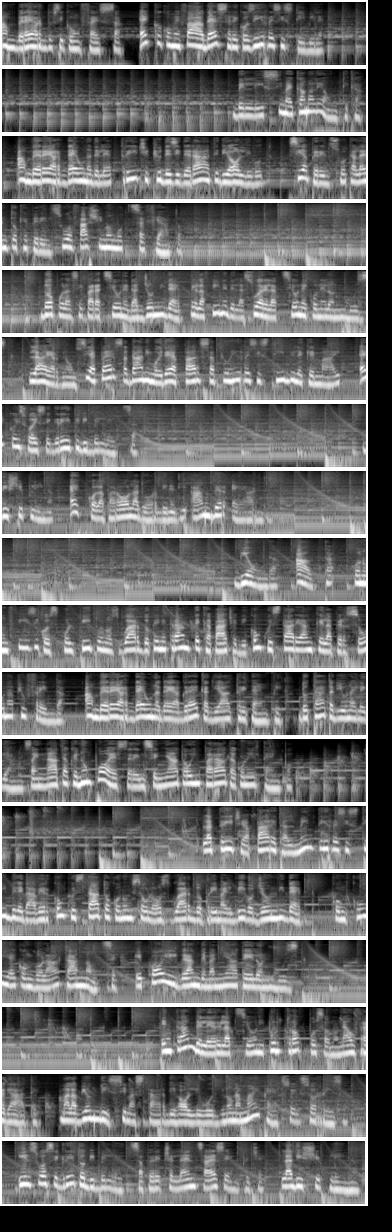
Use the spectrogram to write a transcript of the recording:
Amber Heard si confessa, ecco come fa ad essere così irresistibile. Bellissima e camaleontica, Amber Heard è una delle attrici più desiderate di Hollywood, sia per il suo talento che per il suo fascino mozzafiato. Dopo la separazione da Johnny Depp e la fine della sua relazione con Elon Musk, la Heard non si è persa d'animo ed è apparsa più irresistibile che mai, ecco i suoi segreti di bellezza. Disciplina, ecco la parola d'ordine di Amber Heard. Bionda, alta, con un fisico scolpito uno sguardo penetrante capace di conquistare anche la persona più fredda, Amber Heard è una dea greca di altri tempi, dotata di una eleganza innata che non può essere insegnata o imparata con il tempo. L'attrice appare talmente irresistibile da aver conquistato con un solo sguardo prima il divo Johnny Depp, con cui è convolata a nozze, e poi il grande magnate Elon Musk. Entrambe le relazioni purtroppo sono naufragate, ma la biondissima star di Hollywood non ha mai perso il sorriso. Il suo segreto di bellezza per eccellenza è semplice, la disciplina.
